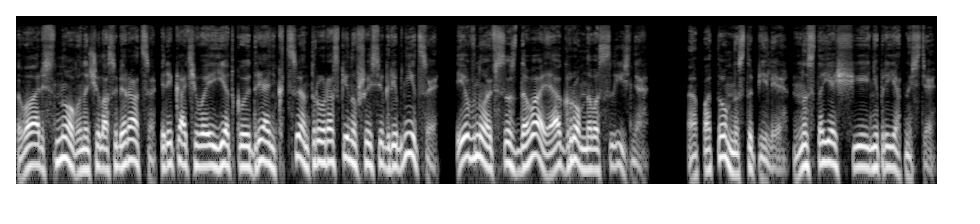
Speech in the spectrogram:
Тварь снова начала собираться, перекачивая едкую дрянь к центру раскинувшейся грибницы и вновь создавая огромного слизня. А потом наступили настоящие неприятности.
